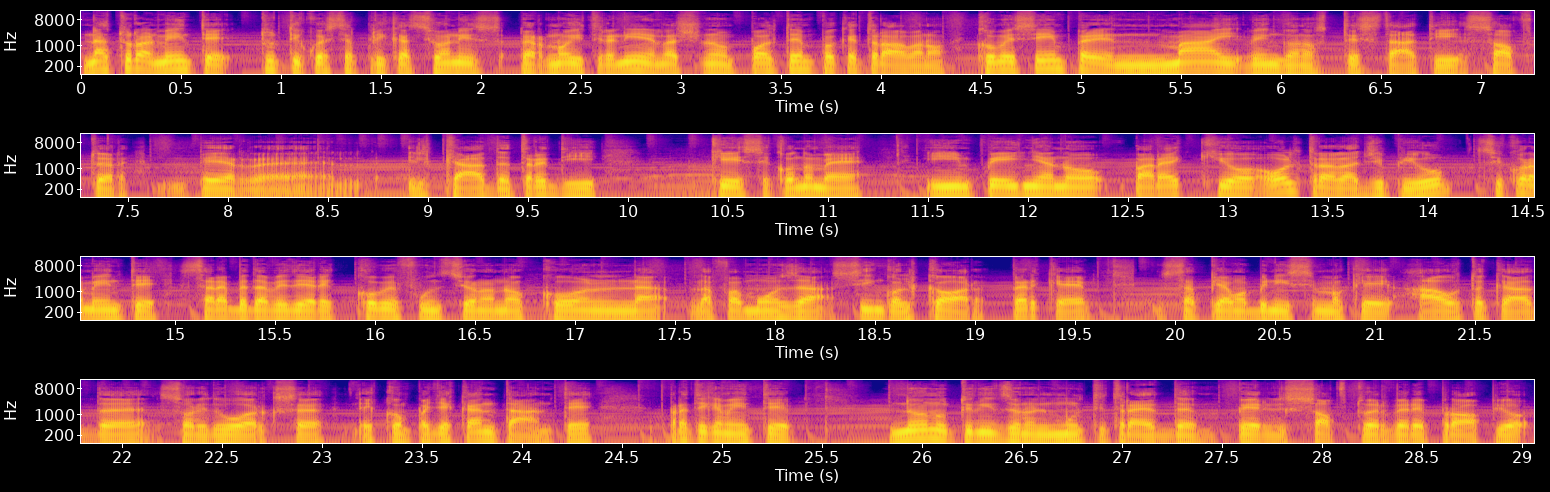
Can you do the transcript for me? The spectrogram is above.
Naturalmente tutte queste applicazioni per noi italiani lasciano un po' il tempo che trovano. Come sempre mai vengono testati software per eh, il CAD 3D che secondo me impegnano parecchio oltre alla GPU. Sicuramente sarebbe da vedere come funzionano con la famosa single core, perché sappiamo benissimo che AutoCAD, SolidWorks e compagnia cantante praticamente non utilizzano il multithread per il software vero e proprio,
